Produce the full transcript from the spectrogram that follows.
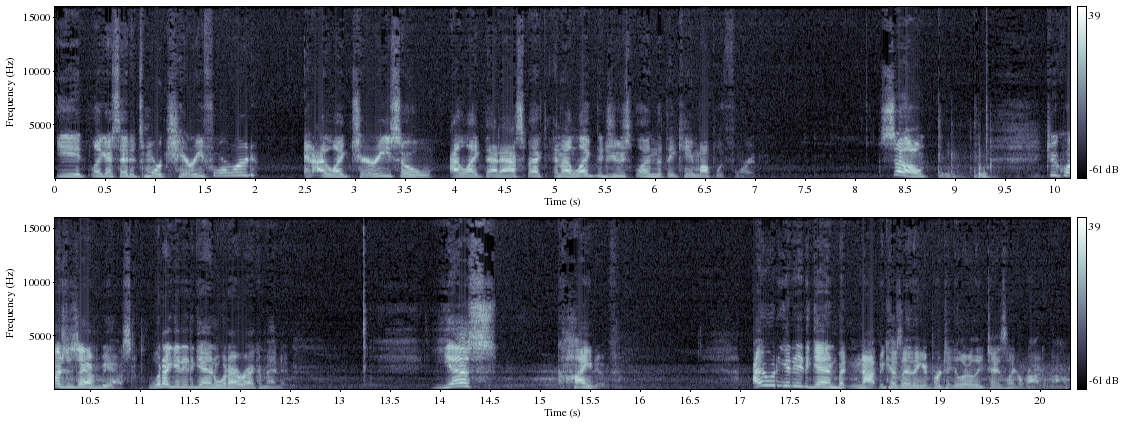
it like I said, it's more cherry forward, and I like cherry, so I like that aspect, and I like the juice blend that they came up with for it. So, two questions I have to be asked: Would I get it again? Would I recommend it? Yes, kind of. I would get it again, but not because I think it particularly tastes like a rocket pop.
